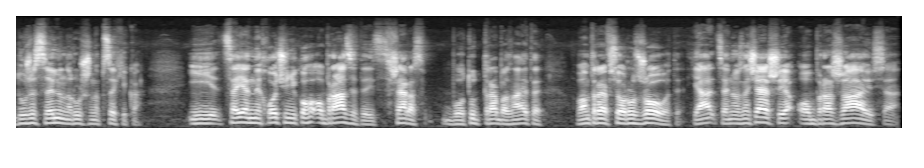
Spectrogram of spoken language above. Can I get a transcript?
дуже сильно нарушена психіка. І це я не хочу нікого образити. Ще раз, бо тут треба, знаєте, вам треба все розжовувати. Я, це не означає, що я ображаюся,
